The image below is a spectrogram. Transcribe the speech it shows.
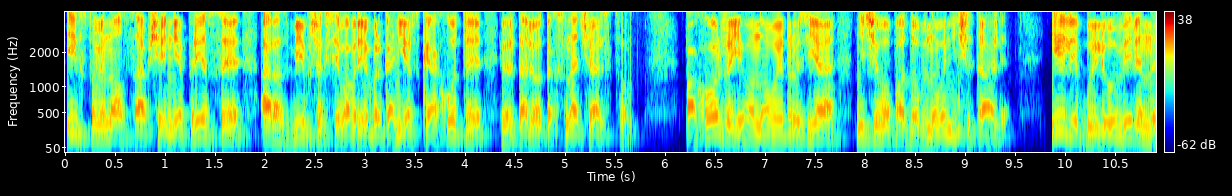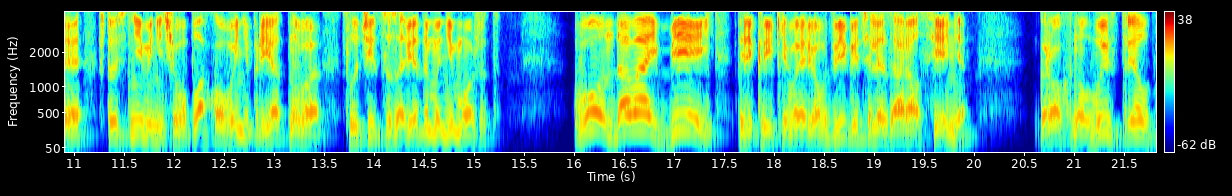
и вспоминал сообщения прессы о разбившихся во время браконьерской охоты вертолетах с начальством. Похоже, его новые друзья ничего подобного не читали. Или были уверены, что с ними ничего плохого и неприятного случиться заведомо не может. «Вон, давай, бей!» – перекрикивая рев двигателя, заорал Сеня. Грохнул выстрел,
